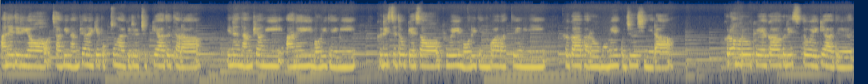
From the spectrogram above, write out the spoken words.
아내들이여 자기 남편에게 복종하기를 죽게 하듯 하라. 이는 남편이 아내의 머리됨이 그리스도께서 교회의 머리됨과 같음이니 그가 바로 몸의 구주시니라. 그러므로 교회가 그리스도에게 하듯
